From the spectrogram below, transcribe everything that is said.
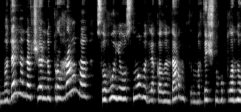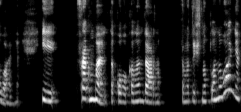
Модельна навчальна програма слугує основою для календарно-тематичного планування. І фрагмент такого календарно-тематичного планування,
